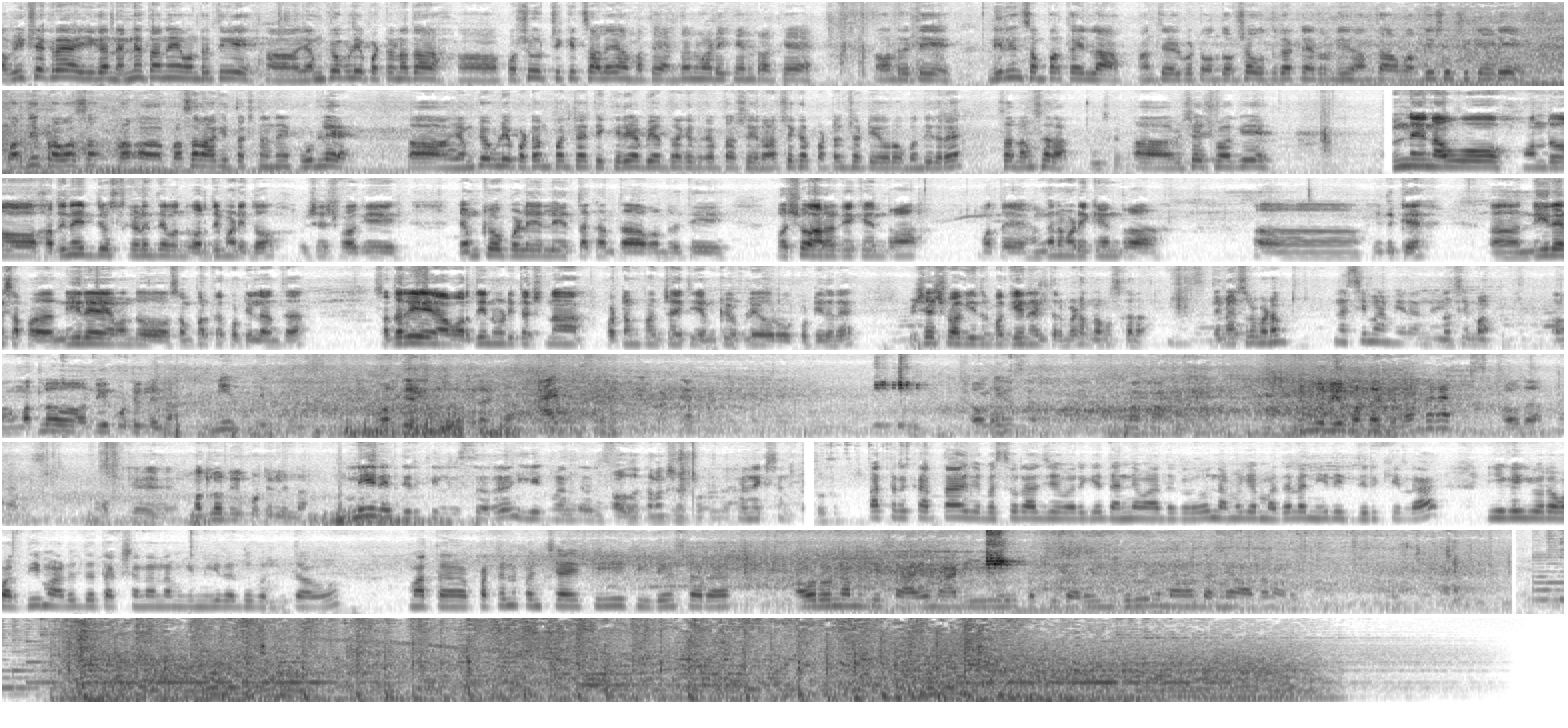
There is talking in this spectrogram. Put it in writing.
ವೀಕ್ಷಕರೇ ಈಗ ನಿನ್ನೆ ತಾನೇ ಒಂದು ರೀತಿ ಎಂ ಹುಬ್ಬಳ್ಳಿ ಪಟ್ಟಣದ ಆ, ಪಶು ಚಿಕಿತ್ಸಾಲಯ ಮತ್ತೆ ಅಂಗನವಾಡಿ ಕೇಂದ್ರಕ್ಕೆ ಒಂದು ರೀತಿ ನೀರಿನ ಸಂಪರ್ಕ ಇಲ್ಲ ಅಂತ ಹೇಳ್ಬಿಟ್ಟು ಒಂದು ವರ್ಷ ಉದ್ಘಾಟನೆ ಆದರೂ ನೀರು ಅಂತ ವರದಿ ಶೀರ್ಷಿಕೆ ಇಡಿ. ವರದಿ ಪ್ರವಾಸ ಪ್ರ- ಪ್ರಸಾರ ಆಗಿದ ತಕ್ಷಣನೇ ಕೂಡಲೇ ಎಂ ಕೆ ಹುಬ್ಳಿ ಪಟ್ಟಣ ಪಂಚಾಯತಿ ಕಿರಿಯ ಅಭಿಯಂತರಾಗಿರ್ತಕ್ಕಂಥ ಶ್ರೀ ರಾಜಶೇಖರ್ ಪಟ್ಟಣ ಶೆಟ್ಟಿ ಅವರು ಬಂದಿದ್ದಾರೆ. ಸರ್ ನಮಸ್ಕಾರ. ವಿಶೇಷವಾಗಿ ಮೊನ್ನೆ ನಾವು ಒಂದು ಹದಿನೈದು ದಿವಸಗಳಿಂದ ಒಂದು ವರದಿ ಮಾಡಿದ್ದು. ವಿಶೇಷವಾಗಿ ಎಂ ಕೆ ಹುಬ್ಬಳ್ಳಿಯಲ್ಲಿ ಇರ್ತಕ್ಕಂಥ ಒಂದು ರೀತಿ ಪಶು ಆರೋಗ್ಯ ಕೇಂದ್ರ ಮತ್ತು ಅಂಗನವಾಡಿ ಕೇಂದ್ರ ಇದಕ್ಕೆ ನೀರೇ ಸಪ ನೀರೇ ಒಂದು ಸಂಪರ್ಕ ಕೊಟ್ಟಿಲ್ಲ ಅಂತ. ಸದರಿ ಆ ವರದಿ ನೋಡಿದ ತಕ್ಷಣ ಪಟ್ಟಣ ಪಂಚಾಯತಿ ಎಂ ಕೆ ಹುಬ್ಳಿ ಅವರು ಕೊಟ್ಟಿದ್ದಾರೆ. ವಿಶೇಷವಾಗಿ ಇದ್ರ ಬಗ್ಗೆ ಏನು ಹೇಳ್ತಾರೆ ಮೇಡಮ್ ನಮಸ್ಕಾರ. ನಿಮ್ಮ ಹೆಸರು ಮೇಡಮ್ ನಸೀಮಾ ಮೀರನ್ನ ನಸೀಮಾ. ಮೊದಲು ನೀರು ಕೊಟ್ಟಿರಲಿಲ್ಲ? ನೀರು ವರದಿ ಆಗಿದ್ದು ನೀರು ಆಯ್ತಾ? ಹೌದಾ? ಹಾಂ ಹಾಂ. ನಿಮಗೂ ನೀರು ಬರ್ತಾ ಇದೆಯಲ್ಲ? ಹೌದಾ? ಓಕೆ ಮೊದಲು ನೀರು ಕೊಟ್ಟಿರಲಿಲ್ಲ? ನೀರು ಇದ್ದಿರ್ಕಿಲ್ರಿ ಸರ್ ಈಗ ಬಂದವ್ರಿ ಹೌದಾ ಕನೆಕ್ಷನ್ ಕೊಟ್ಟಿದ್ದಾರೆ. ಕನೆಕ್ಷನ್ ಪತ್ರಕರ್ತ ಬಸವರಾಜ್ ಅವರಿಗೆ ಧನ್ಯವಾದಗಳು. ನಮಗೆ ಮೊದಲ ನೀರು ಇದ್ದಿರ್ಕಿಲ್ಲ ಈಗ ಇವರ ವರದಿ ಮಾಡಿದ ತಕ್ಷಣ ನಮಗೆ ನೀರದು ಬಂದಿದ್ದಾವೆ ಮತ್ತು ಪಟ್ಟಣ ಪಂಚಾಯತಿ ಟಿ ದೇವ್ ಸರ್ ಅವರು ನಮಗೆ ಸಹಾಯ ಮಾಡಿ ನೀರು ಕೊಟ್ಟಿದ್ದಾರೆ. ಇಬ್ಬರಿಗೂ ನಾವು ಧನ್ಯವಾದ ಮಾಡುತ್ತೇವೆ.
